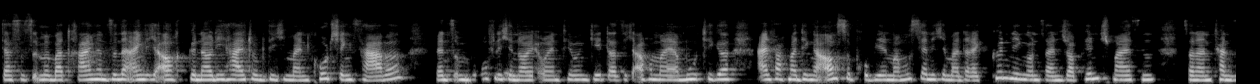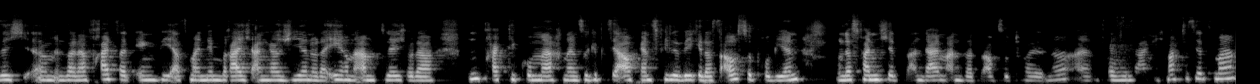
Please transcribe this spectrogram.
das ist im übertragenen Sinne eigentlich auch genau die Haltung, die ich in meinen Coachings habe, wenn es um berufliche Neuorientierung geht, dass ich auch immer ermutige, einfach mal Dinge auszuprobieren. Man muss ja nicht immer direkt kündigen und seinen Job hinschmeißen, sondern kann sich ähm, in seiner Freizeit irgendwie erstmal in dem Bereich engagieren oder ehrenamtlich oder ein Praktikum machen. Also gibt es ja auch ganz viele Wege, das auszuprobieren. Und das fand ich jetzt an deinem Ansatz auch so toll, ne? Einfach mhm. zu sagen, ich mache das jetzt mal,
